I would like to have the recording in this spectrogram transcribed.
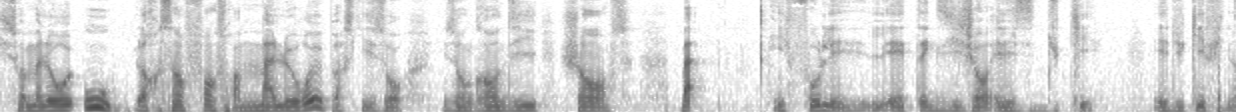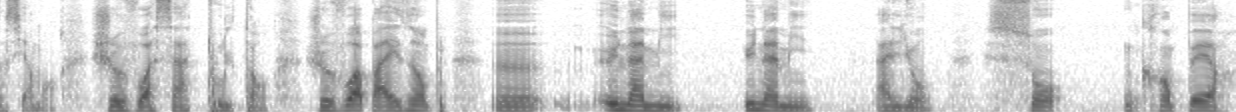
soient malheureux ou leurs enfants soient malheureux parce qu'ils ont, ils ont grandi, chance. Bah, il faut les, être exigeant et les éduquer éduquer financièrement. Je vois ça tout le temps. Je vois par exemple euh, une amie, une amie à Lyon, son grand-père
